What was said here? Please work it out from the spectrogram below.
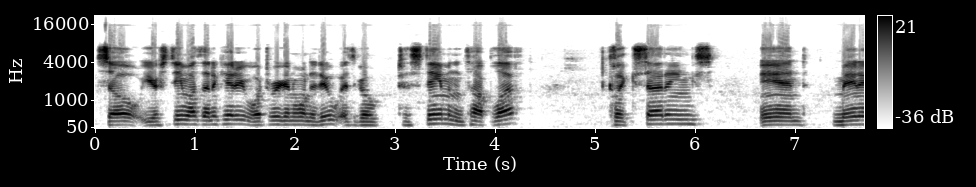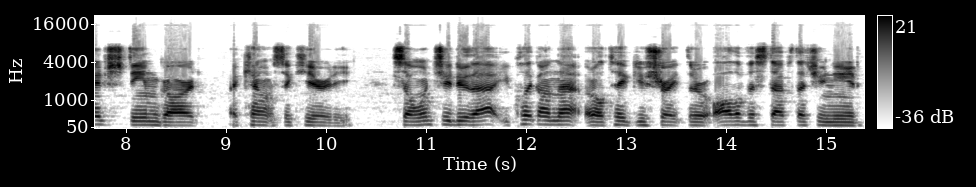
So your Steam authenticator, what we're going to want to do is go to Steam in the top left, click settings and manage Steam Guard account security. So once you do that, you click on that, it'll take you straight through all of the steps that you need.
